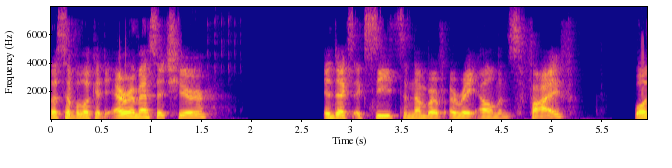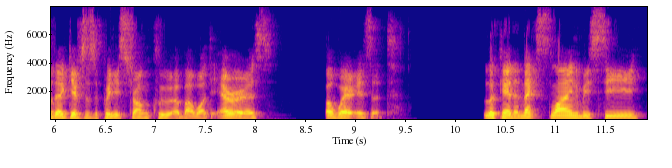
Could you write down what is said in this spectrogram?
Let's have a look at the error message here. Index exceeds the number of array elements 5. Well, that gives us a pretty strong clue about what the error is, but where is it? Looking at the next line, we see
